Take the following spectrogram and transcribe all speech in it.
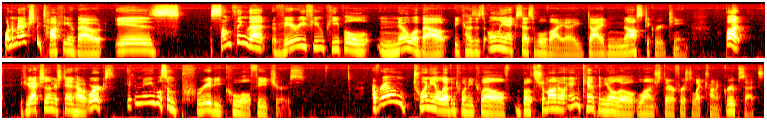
What I'm actually talking about is something that very few people know about because it's only accessible via a diagnostic routine. But if you actually understand how it works, it enables some pretty cool features. Around 2011 2012, both Shimano and Campagnolo launched their first electronic group sets.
